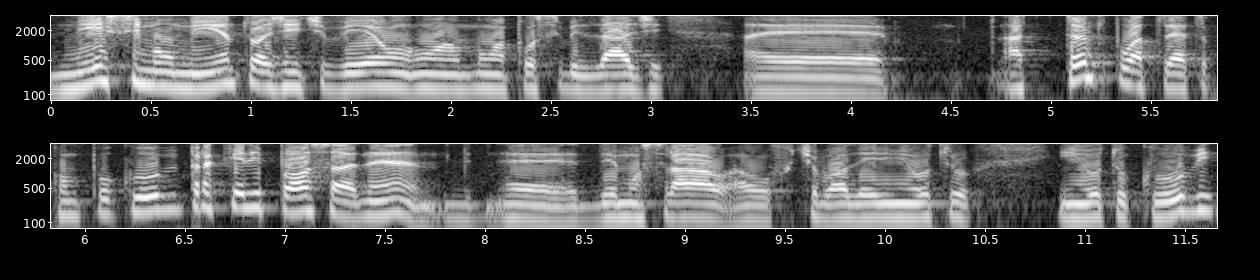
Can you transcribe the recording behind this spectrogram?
nesse momento a gente vê uma, uma possibilidade eh, a- tanto para o atleta como para o clube para que ele possa né, eh, demonstrar o, futebol dele em outro em outro clube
